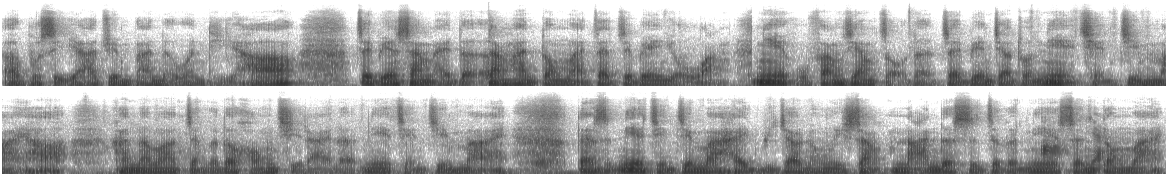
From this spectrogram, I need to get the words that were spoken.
而不是牙菌斑的问题哈。好，这边上来的上汗动脉，在这边有往颞骨方向走的，这边叫做颞浅静脉哈，看到吗？整个都红起来了，颞浅静脉。但是颞浅静脉还比较容易上，难的是这个颞深动脉。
